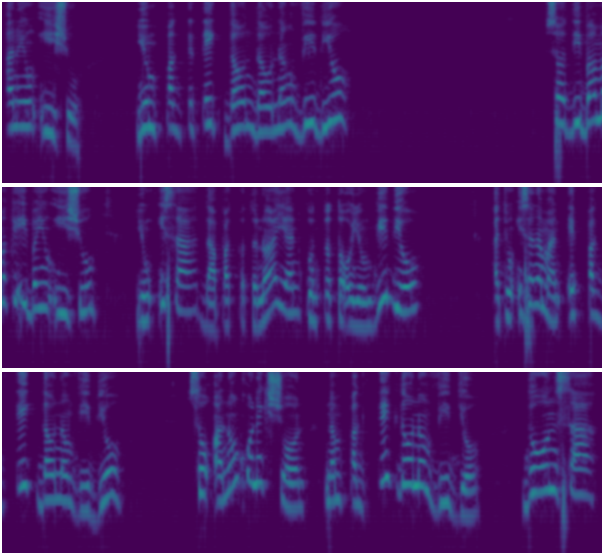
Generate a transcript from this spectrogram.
Ano yung issue? Yung pagte-take down daw ng video. So, di ba magkaiba yung issue? Yung isa, dapat patunayan kung totoo yung video, at yung isa naman, e pag-take down ng video. So, anong koneksyon ng pag-take down ng video doon sa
